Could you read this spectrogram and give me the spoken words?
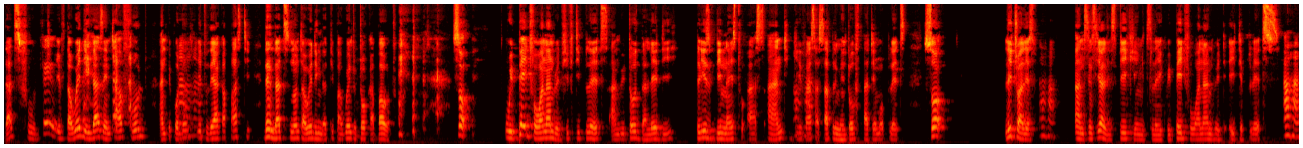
that's food. Food. If the wedding doesn't have food and people don't Uh-huh. eat to their capacity, then that's not a wedding that people are going to talk about. so we paid for 150 plates and we told the lady, please be nice to us and give Uh-huh. us a supplement of 30 more plates. So literally Uh huh. and sincerely speaking, it's like we paid for 180 plates. Uh huh.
